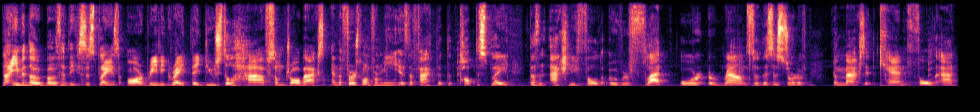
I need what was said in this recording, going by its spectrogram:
Now, even though both of these displays are really great, they do still have some drawbacks. And the first one for me is the fact that the top display doesn't actually fold over flat or around. So this is sort of the max it can fold at,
